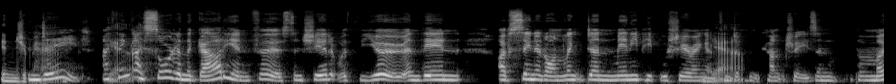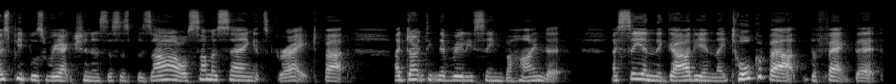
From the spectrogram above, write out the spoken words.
in Japan. Indeed. I think I saw it in The Guardian first and shared it with you. And then I've seen it on LinkedIn, many people sharing it Yeah. from different countries. And most people's reaction is this is bizarre, or some are saying it's great, but I don't think they've really seen behind it. I see in The Guardian, they talk about the fact that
